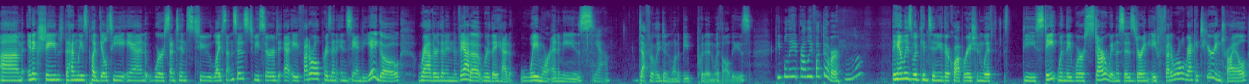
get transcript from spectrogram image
Um, in exchange, the Hanleys pled guilty and were sentenced to life sentences to be served at a federal prison in San Diego rather than in Nevada, where they had way more enemies. Yeah. Definitely didn't want to be put in with all these people they had probably fucked over. The Hanleys would continue their cooperation with the state when they were star witnesses during a federal racketeering trial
